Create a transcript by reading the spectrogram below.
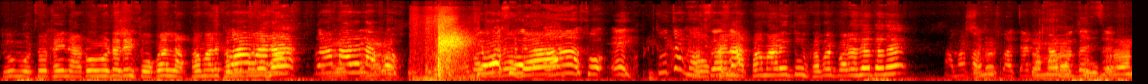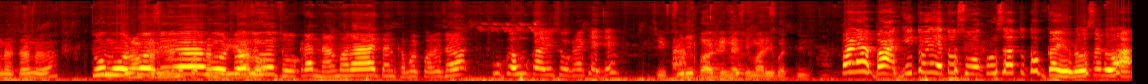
તું મોટો થઈને આટલો મોટો થઈને છોકરાને લાફા મારે ખબર પડે છે? લાફો. ખબર જો પડે. છે? છોકરા હા સો એ તું ચમ હસતો છોકરાને છે? લાફા મારે તું ખબર પડે છે તને? અમાર પાસે પચાસ ટકા તમારા મગજ છે. છોકરાને છે ને તું ઉતરાણ મોટો છે મોટો છે છોકરા ના મરાય તને ખબર પડે છે? હું કહું કરી છોકરા કેજે ચીકુડી ભાગી નથી મારી બધી. પણ આ ભાગી તો એ તો છોકરું છે તું તો ગયડો છે ડોહા.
